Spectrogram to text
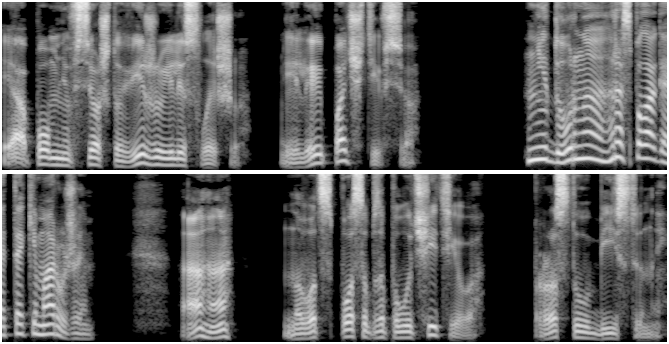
Я помню все, что вижу или слышу. Или почти все. «Недурно располагать таким оружием». «Ага. Но вот способ заполучить его просто убийственный».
